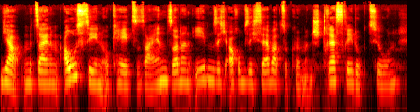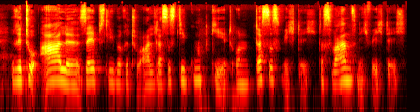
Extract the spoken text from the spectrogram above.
ja, mit seinem Aussehen okay zu sein, sondern eben sich auch um sich selber zu kümmern. Stressreduktion, Rituale, Selbstliebe-Rituale, dass es dir gut geht. Und das ist wichtig. Das ist wahnsinnig wichtig.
